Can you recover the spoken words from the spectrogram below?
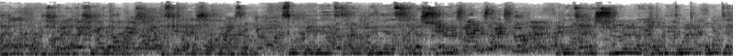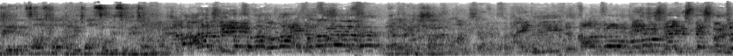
ja, und ich bin ja Ficker und es geht ehrlich gesagt mir also, so, wenn jetzt, wenn jetzt einer spielt, wenn die Zeiger spielen, dann kommen die Bullen und der dreht den Saft ab, damit war es sowieso getan. Ja, dann spielen wir so lange, oder? Ja, dann wirklich dann. Ein Lied! Achtung! Ewig keine Sperrstunde!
